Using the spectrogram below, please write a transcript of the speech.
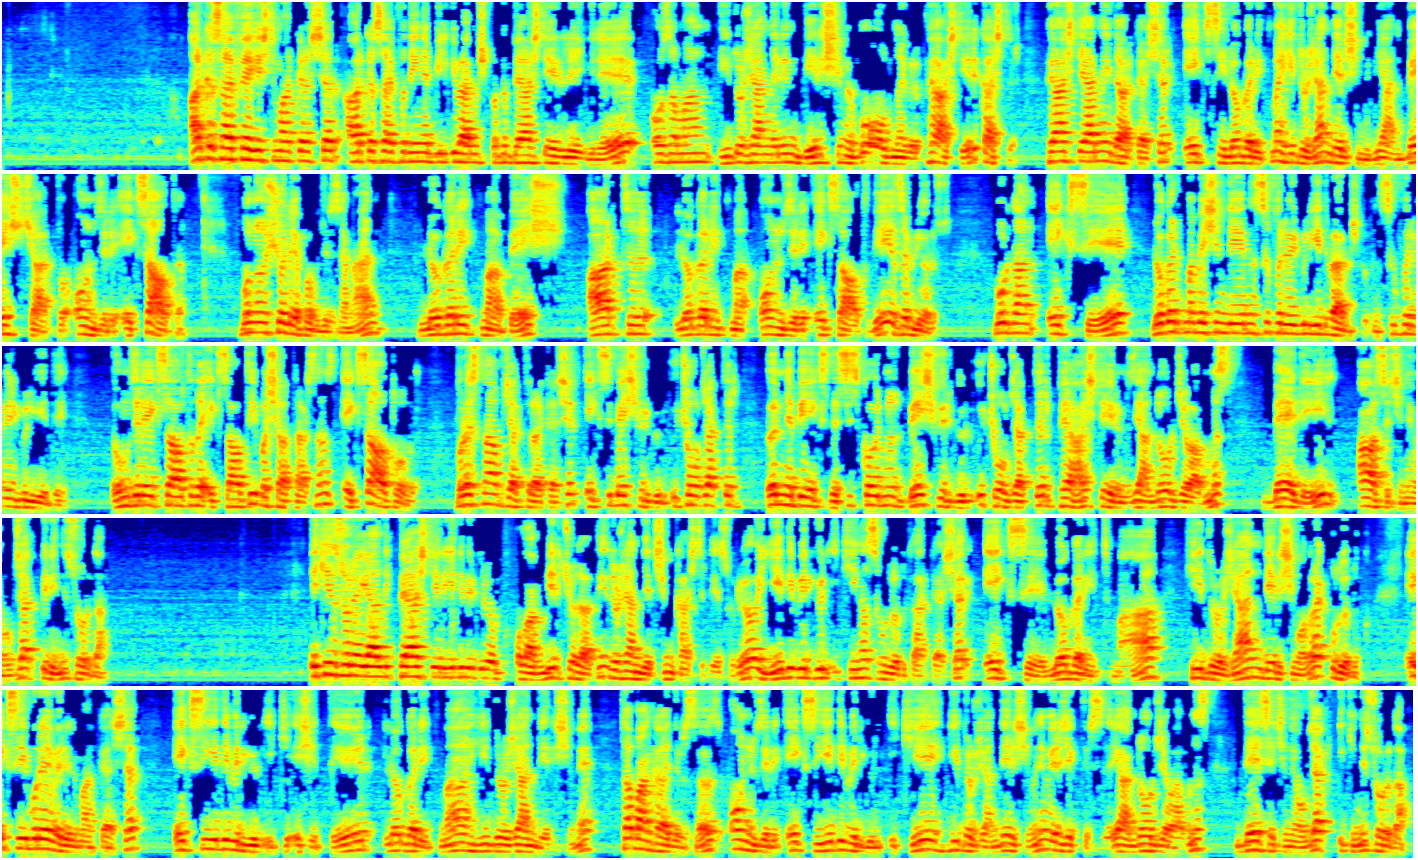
Arka sayfaya geçtim arkadaşlar. Arka sayfada yine bilgi vermiş bakın pH değeriyle ilgili. O zaman hidrojenlerin derişimi bu olduğuna göre pH değeri kaçtır? pH değer neydi arkadaşlar? Eksi logaritma hidrojen derişimiydi. Yani 5 çarpı 10 üzeri eksi 6. Bunu şöyle yapabiliriz hemen. Logaritma 5 artı logaritma 10 üzeri eksi 6 diye yazabiliyoruz. Buradan eksi logaritma 5'in değerini 0,7 vermiş bakın. 0,7 10 üzeri eksi 6'da eksi 6'yı başa atarsanız eksi 6 olur. Burası ne yapacaktır arkadaşlar? Eksi 5,3 olacaktır. Önüne bir eksi de siz koydunuz. 5,3 olacaktır pH değerimiz. Yani doğru cevabımız B değil A seçeneği olacak birinci soruda. İkinci soruya geldik. pH değeri 7,1 olan bir çözeltinin hidrojen derişimi kaçtır diye soruyor. 7,2'yi nasıl buluyorduk arkadaşlar? Eksi logaritma hidrojen derişimi olarak buluyorduk. Eksiyi buraya verelim arkadaşlar. Eksi 7,2 eşittir logaritma hidrojen derişimi. Taban kaydırırsanız 10 üzeri eksi 7,2 hidrojen derişimini verecektir size. Yani doğru cevabınız D seçeneği olacak ikinci soruda.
